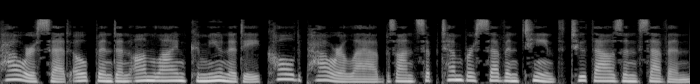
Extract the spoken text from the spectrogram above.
PowerSet opened an online community called Power Labs on September 17, 2007.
